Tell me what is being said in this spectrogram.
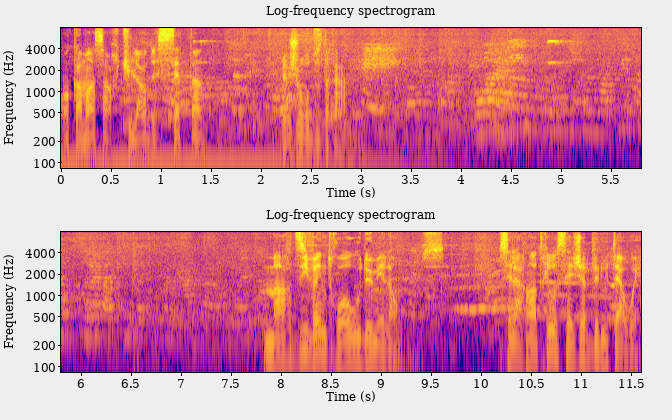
on commence en reculant de 7 ans, le jour du drame. Mardi 23 août 2011. C'est la rentrée au cégep de l'Outaouais.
